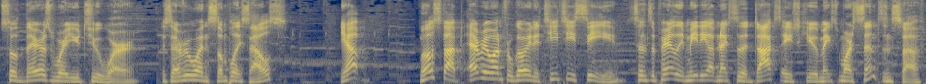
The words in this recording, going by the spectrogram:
so there's where you two were. Is everyone someplace else? Yep. Mo stopped everyone from going to TTC, since apparently meeting up next to the Docks HQ makes more sense and stuff.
